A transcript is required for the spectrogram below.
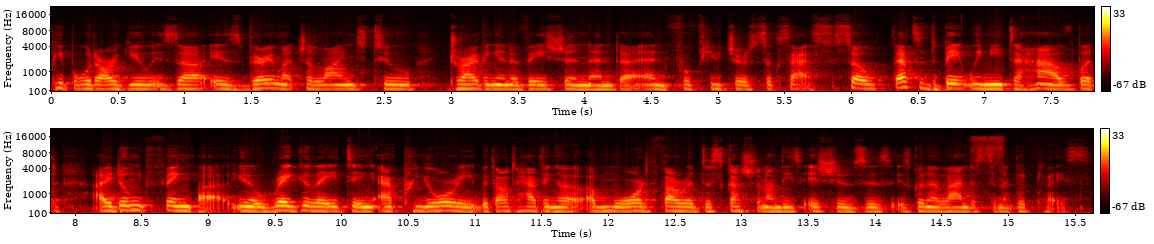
people would argue is uh, is very much aligned to driving innovation and uh, and for future success. So that's a debate we need to have. But I don't think uh, you know regulating a priori without having a, a more thorough discussion on these issues is is going to land us in a good place.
